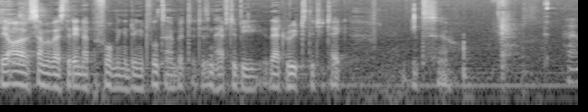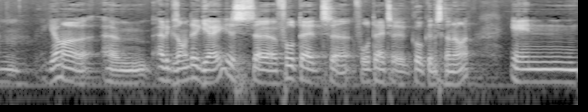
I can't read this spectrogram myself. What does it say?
There are some of us that end up performing and doing it full time, but it doesn't have to be that route that you take. Uh, Ehm ja, ehm Alexander, jy is uh, voltydse voltydse kulkunstenaar. En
